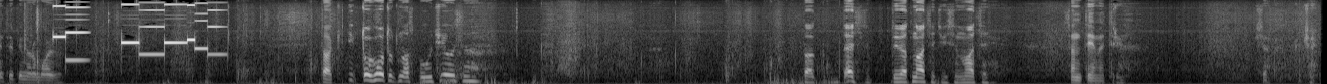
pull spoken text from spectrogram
Принципі нормально. Так, і того тут у нас вийшло. Так, десь 19-18 сантиметрів. Все, качай.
